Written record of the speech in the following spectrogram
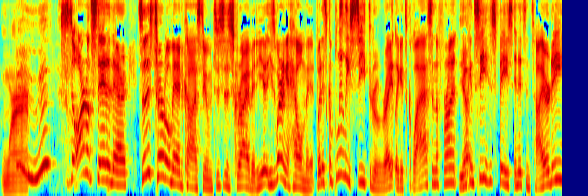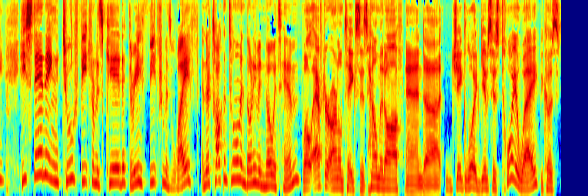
Whoa. So Arnold's standing there. So this Turbo Man costume, just to describe it, he, he's wearing a helmet, but it's completely see through, right? Like it's glass in the front. Yep. You can see his face in its entirety. He's standing two feet from his kid, three feet from his wife, and they're talking to him and don't even know it's him. Well, after Arnold takes his helmet off and uh, Jake Lloyd gives his toy away because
